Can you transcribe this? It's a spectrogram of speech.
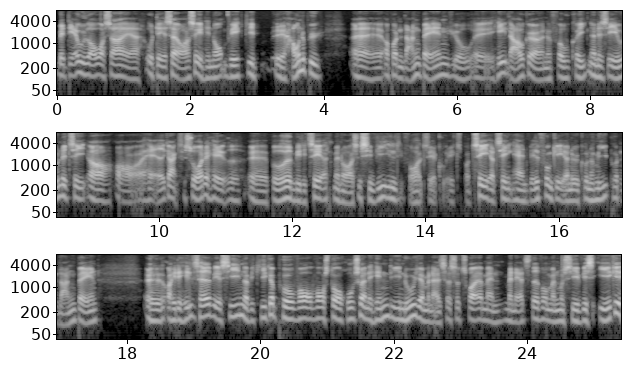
Men derudover så er Odessa også en enormt vigtig øh, havneby, øh, Øh, og på den lange bane jo øh, helt afgørende for ukrainernes evne til at, at have adgang til Sortehavet, øh, både militært, men også civilt, i forhold til at kunne eksportere ting, have en velfungerende økonomi på den lange bane. Øh, Øh, og i det hele taget vil jeg sige, når vi kigger på, hvor, hvor står russerne henne lige nu, jamen altså, så tror jeg, man, man er et sted, hvor man må sige, hvis ikke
